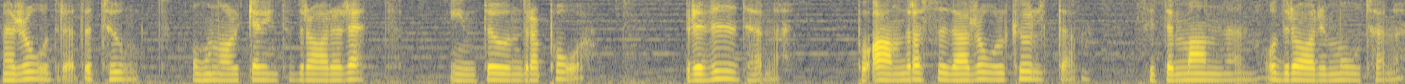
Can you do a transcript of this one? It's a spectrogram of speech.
men rodret är tungt och hon orkar inte dra det rätt. Inte undra på. Bredvid henne, på andra sidan rorkulten, sitter mannen och drar emot henne.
